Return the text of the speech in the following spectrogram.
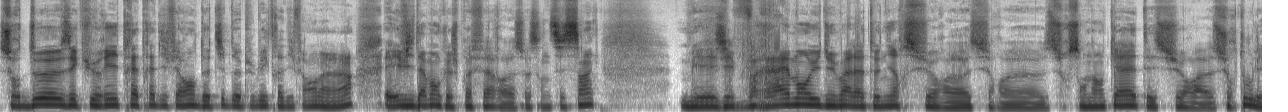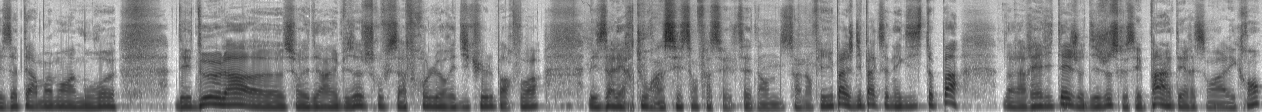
sur deux écuries très très différentes, deux types de publics très différents. Et évidemment que je préfère euh, 66.5. Mais j'ai vraiment eu du mal à tenir sur, euh, sur, euh, sur son enquête et sur euh, surtout les atermoiements amoureux des deux là euh, sur les derniers épisodes. Je trouve que ça frôle le ridicule parfois. Les allers-retours incessants, enfin, c'est- c'est- ça n'en finit pas. Je dis pas que ça n'existe pas dans la réalité, je dis juste que c'est pas intéressant à l'écran.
